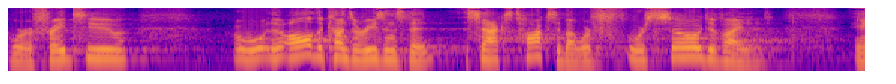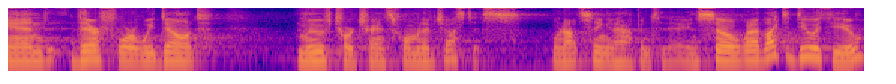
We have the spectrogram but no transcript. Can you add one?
We're afraid to. All the kinds of reasons that Sacks talks about. We're, we're so divided, and therefore we don't move toward transformative justice. We're not seeing it happen today. And so, what I'd like to do with you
